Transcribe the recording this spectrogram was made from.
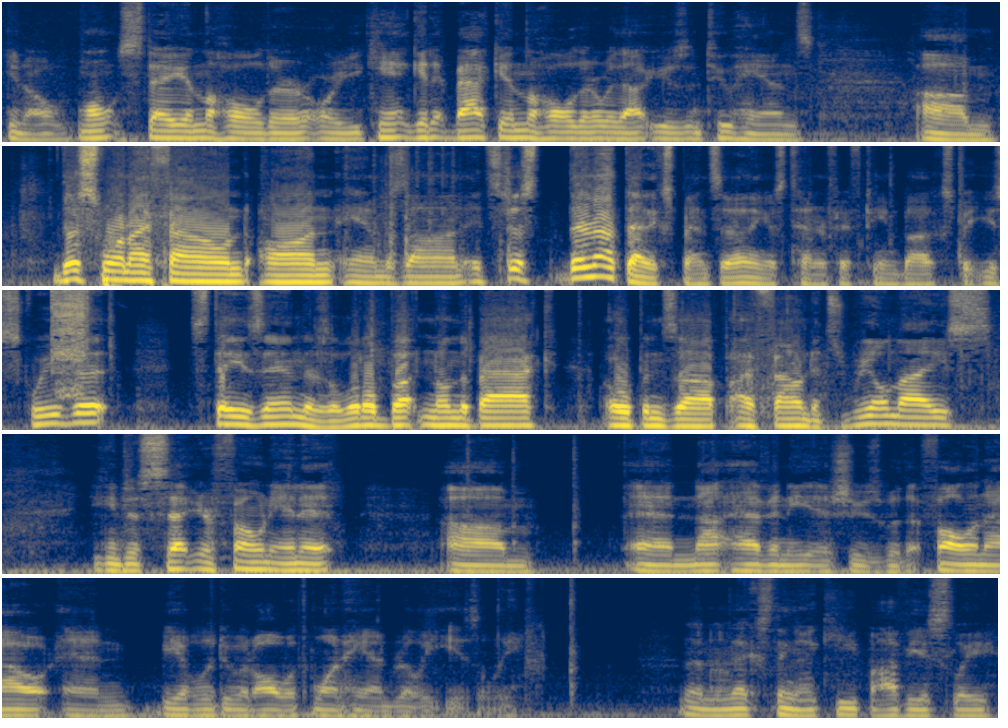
you know won't stay in the holder or you can't get it back in the holder without using two hands. Um, this one I found on Amazon. It's just they're not that expensive. I think it's 10 or 15 bucks but you squeeze it, it stays in there's a little button on the back opens up. I found it's real nice. You can just set your phone in it. Um, and not have any issues with it falling out and be able to do it all with one hand really easily then the next thing I keep obviously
